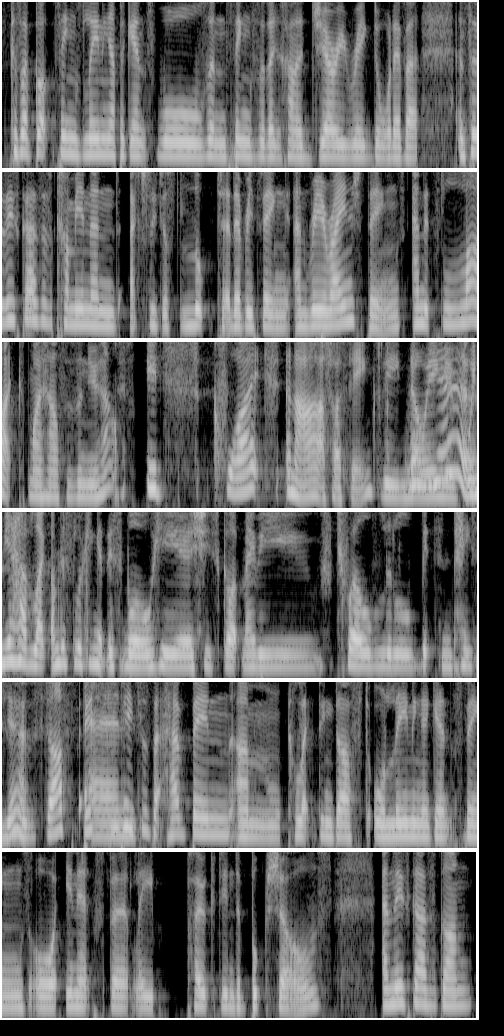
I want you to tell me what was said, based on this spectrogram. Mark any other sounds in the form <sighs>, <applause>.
because I've got things leaning up against walls and things that are kind of jerry rigged or whatever. And so these guys have come in and actually just looked at everything and rearranged things. And it's like my house is a new house. It's quite an art, I think. The knowing yeah. of when you have like, I'm just looking at this wall here. She's got maybe twelve little bits and pieces Yeah. of stuff, Bits and, pieces that have been um, collecting dust or leaning against things or inexpertly poked into bookshelves. And these guys have gone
